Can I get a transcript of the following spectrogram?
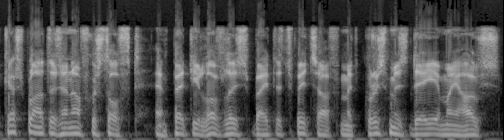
Kerstplaten zijn afgestoft en Patty Loveless bijt het spits af met Christmas Day in My House.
